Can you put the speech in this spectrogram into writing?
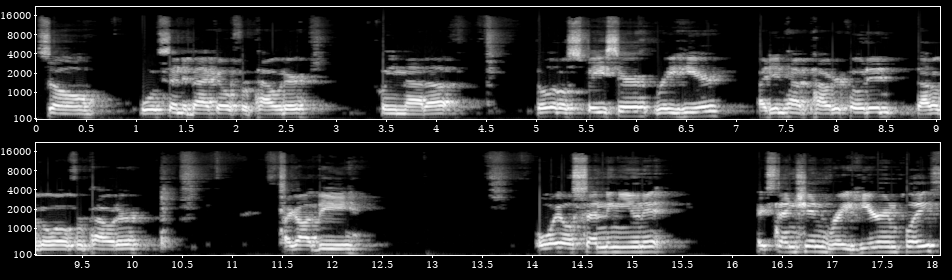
So we'll send it back out for powder, clean that up. The little spacer right here I didn't have powder coated. That'll go out for powder. I got the oil sending unit extension right here in place.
